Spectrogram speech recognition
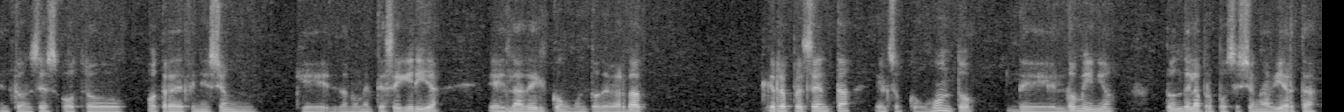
entonces otra definición que normalmente seguiría es la del conjunto de verdad, que representa el subconjunto del dominio, donde la proposición abierta,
